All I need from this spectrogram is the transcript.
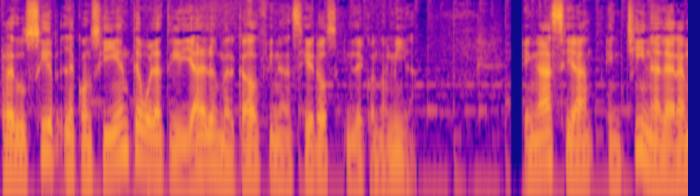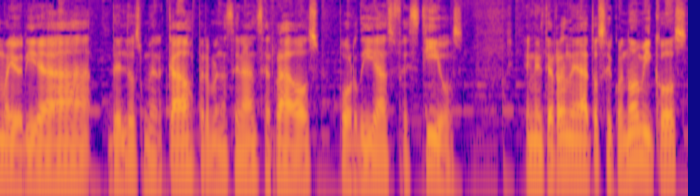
reducir la consiguiente volatilidad de los mercados financieros y la economía. En Asia, en China, la gran mayoría de los mercados permanecerán cerrados por días festivos. En el terreno de datos económicos,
